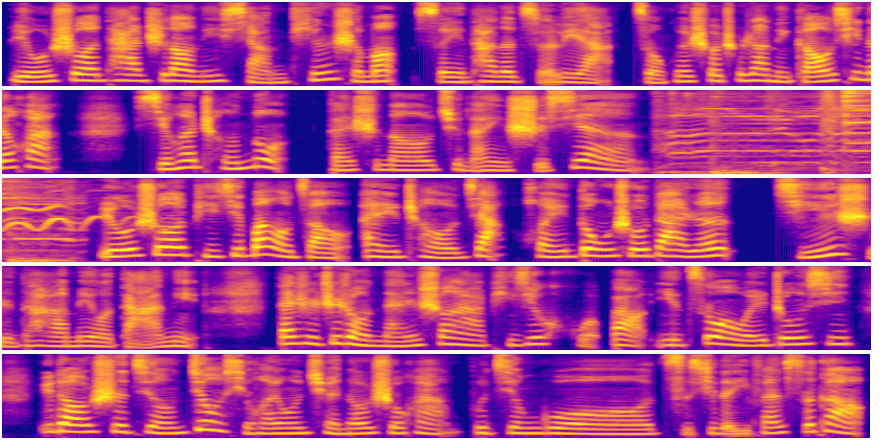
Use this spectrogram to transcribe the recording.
比如说，他知道你想听什么，所以他的嘴里啊总会说出让你高兴的话。喜欢承诺，但是呢却难以实现。比如说，脾气暴躁，爱吵架，欢迎动手打人。即使他没有打你，但是这种男生啊脾气火爆，以自我为中心，遇到事情就喜欢用拳头说话，不经过仔细的一番思考。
